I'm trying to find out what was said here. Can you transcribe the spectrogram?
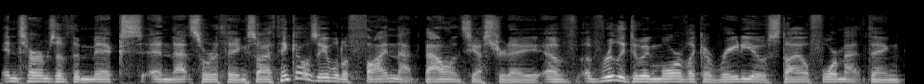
in terms of the mix and that sort of thing. So I think I was able to find that balance yesterday of of really doing more of like a radio style format thing.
